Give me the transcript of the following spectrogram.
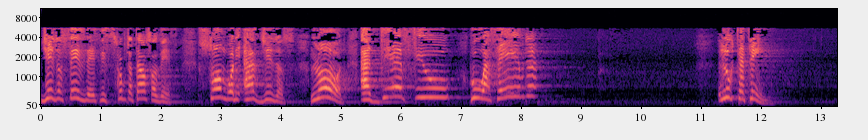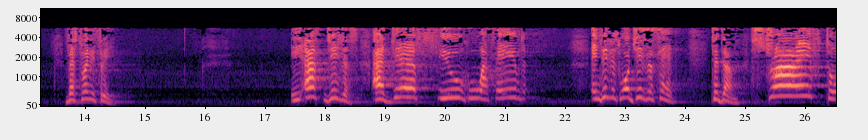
Jesus says this, the scripture tells us this. Somebody asked Jesus, Lord, are there few who are saved? Luke 13, verse 23. He asked Jesus, Are there few who are saved? And this is what Jesus said to them Strive to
